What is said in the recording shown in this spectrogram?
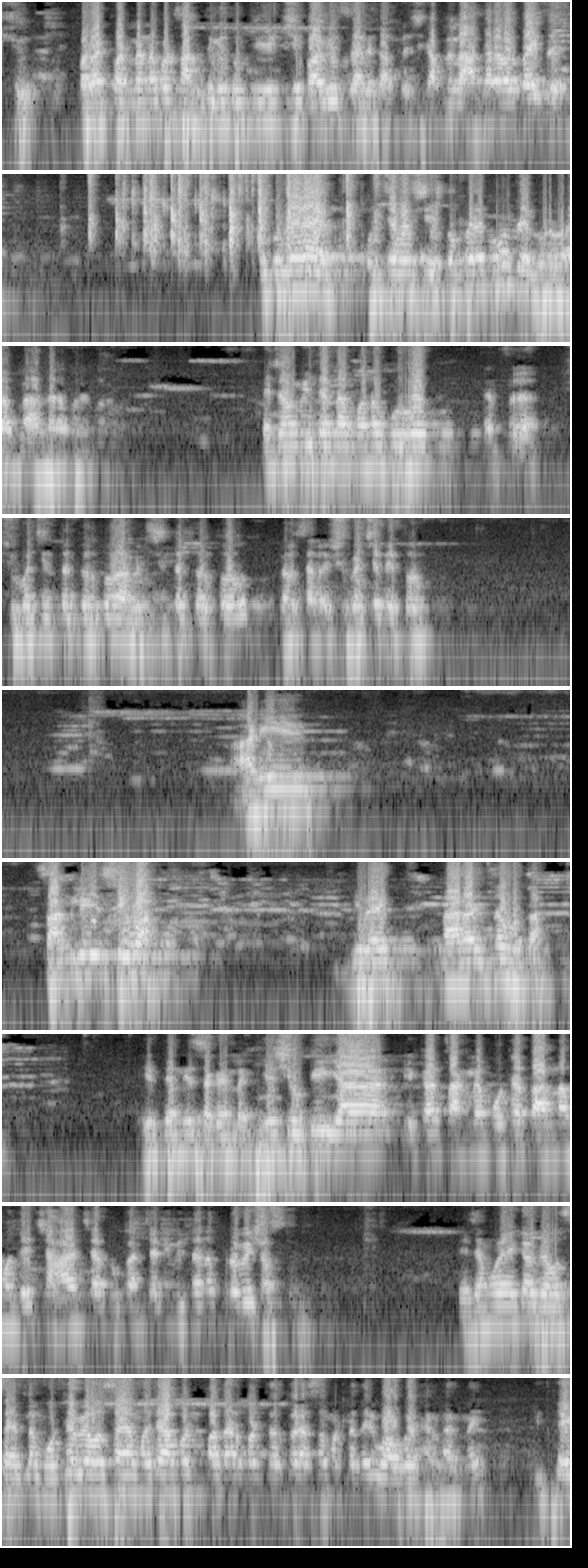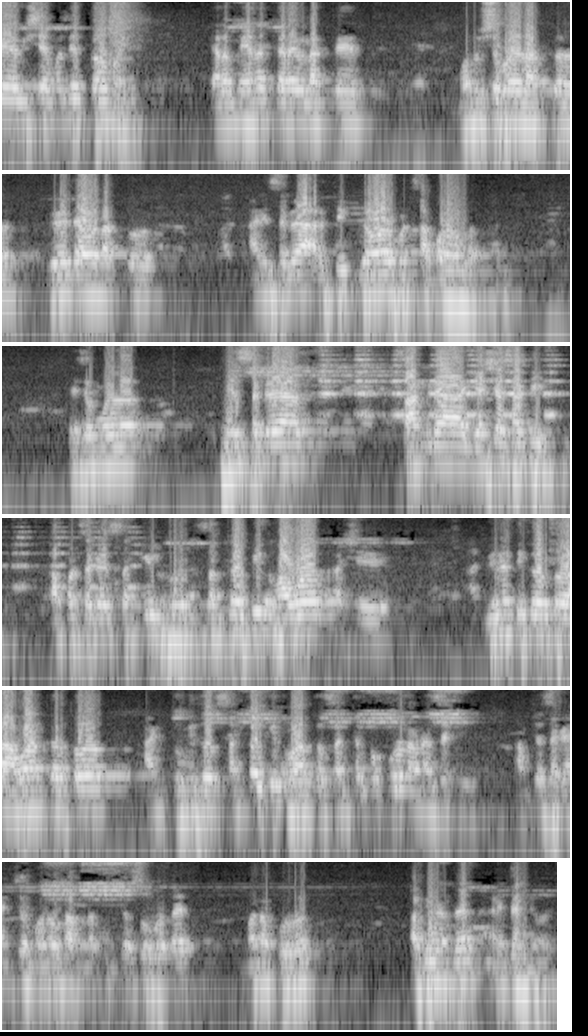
शु- पाटलांना पण सांगतो की तुमची एकशे बावीस झालेत आताशी. आपल्याला आधारावर जायचंय. पुढच्या वर्षी तोपर्यंत होऊन जाईल बरोबर आपला आधारापर्यंत त्याच्यामुळे मी त्यांना मनपूर्वक त्यांचं शुभचिंतन करतो अभिचिंतन करतो व्यवसायाला शुभेच्छा देतो. आणि चांगली सेवा गिरायक नाराज न होता हे त्यांनी सगळ्यांना हे शेवटी या एका चांगल्या मोठ्या तारणामध्ये चहाच्या दुकानच्या निमित्तानं प्रवेश असतो. त्याच्यामुळे एका व्यवसायातल्या मोठ्या व्यवसायामध्ये आपण पदार्पण करतोय असं म्हटलं तरी वावगं ठरणार नाही. इतकं या विषयामध्ये दम आहे. त्याला मेहनत करावी लागते. मनुष्यबळ लागतं. वेळ द्यावा लागतो. आणि सगळ्या आर्थिक व्यवहार पण सांभाळावा लागतो त्याच्यामुळं हे सगळ्या चांगल्या यशासाठी आपण सगळे संकील संकल्पित व्हावं अशी विनंती करतो आवाहन करतो आणि तुम्ही जो संकल्पित व्हाल तो संकल्प पूर्ण होण्यासाठी आमच्या सगळ्यांच्या मनोकामना तुमच्यासोबत आहेत. मनपूर्वक अभिनंदन आणि धन्यवाद.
